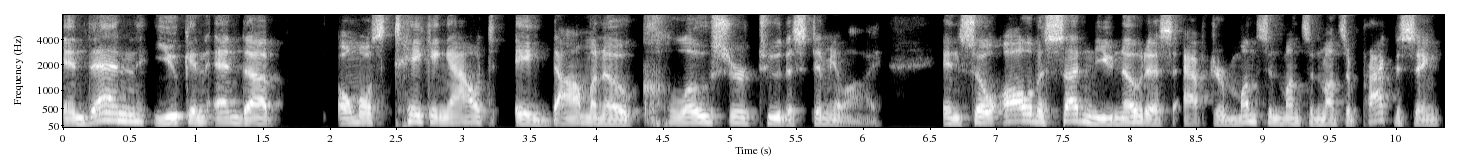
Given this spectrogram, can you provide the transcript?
And then you can end up almost taking out a domino closer to the stimuli. And so all of a sudden you notice after months and months and months of practicing,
